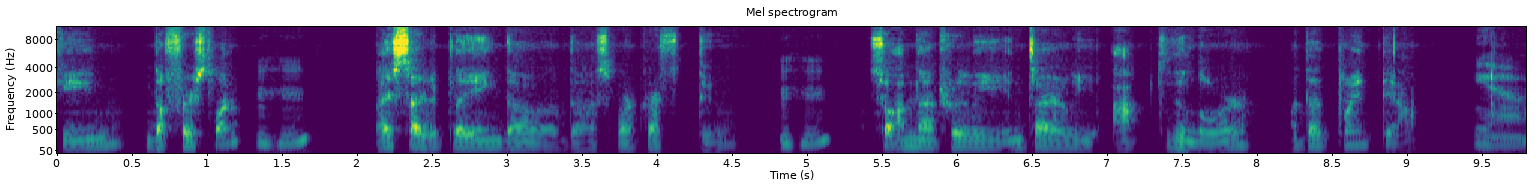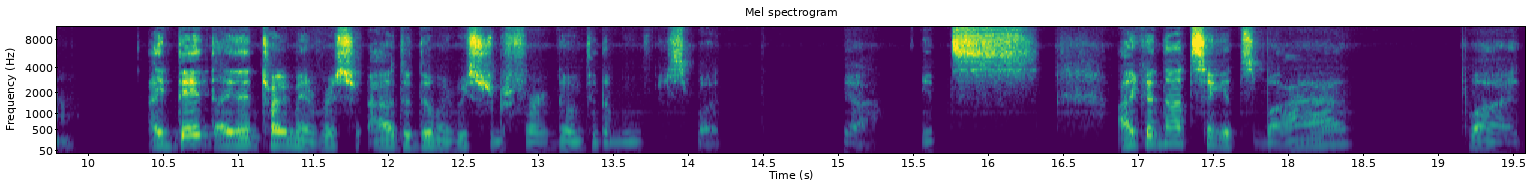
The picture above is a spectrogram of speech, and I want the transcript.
game, the first one. Mm-hmm. I started playing the the Warcraft two, Mm-hmm. so I'm not really entirely up to the lore at that point. Yeah. Yeah. I did I did try my research uh, to do my research before going to the movies, but yeah, it's I could not say it's bad, but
